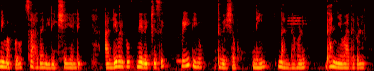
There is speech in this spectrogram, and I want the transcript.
ನಿಮ್ಮ ಪ್ರೋತ್ಸಾಹದ ನಿರೀಕ್ಷೆಯಲ್ಲಿ. ಅಲ್ಲಿವರೆಗೂ ನಿರೀಕ್ಷಿಸಿ, ಪ್ರೀತಿಯು ದ್ವೇಷವು, ನೀ ನನ್ನವಳು. ಧನ್ಯವಾದಗಳು.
